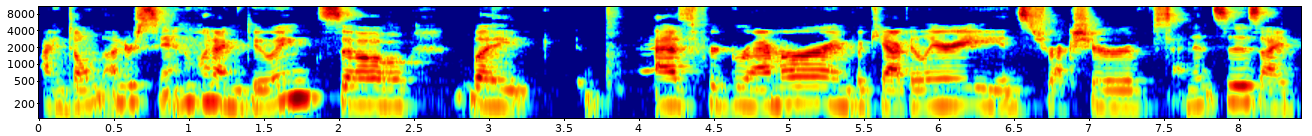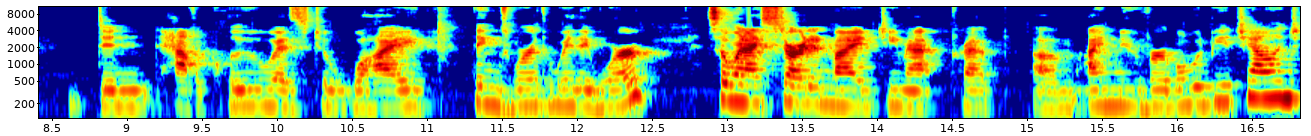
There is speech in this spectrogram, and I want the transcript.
I don't understand what I'm doing. So, like, as for grammar and vocabulary and structure of sentences, I didn't have a clue as to why things were the way they were. So when I started my GMAT prep, um, I knew verbal would be a challenge,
